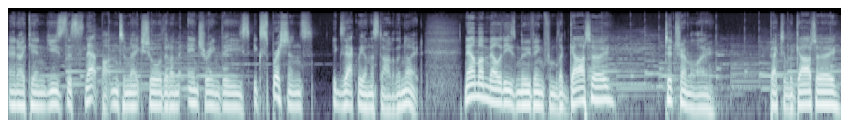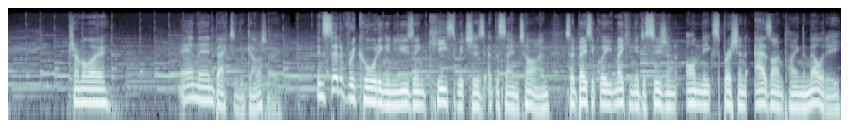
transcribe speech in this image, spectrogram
And I can use the snap button to make sure that I'm entering these expressions exactly on the start of the note. Now my melody is moving from legato to tremolo, back to legato, tremolo, and then back to legato. Instead of recording and using key switches at the same time, so basically making a decision on the expression as I'm playing the melody,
